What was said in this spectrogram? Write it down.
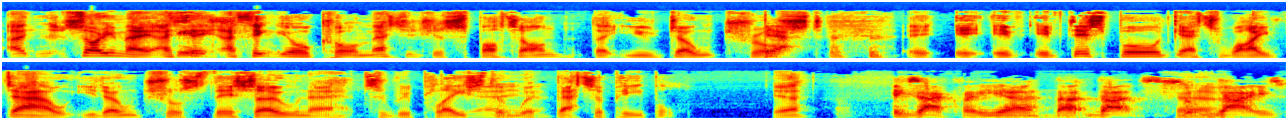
uh, sorry, mate. I think I think your core message is spot on. That you don't trust yeah. if if this board gets wiped out, you don't trust this owner to replace yeah, them yeah. with better people. Yeah. Exactly. Yeah. That that's yeah. that is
